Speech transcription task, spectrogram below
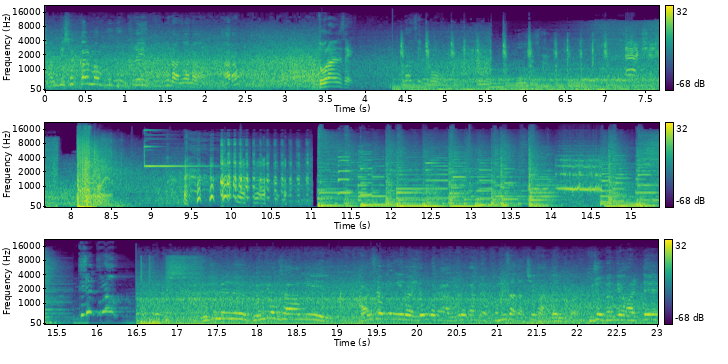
장비 색깔만 보고 크레인 구분하잖아. 알아? 노란색. 파란색 뭐. 예뻐요. 요즘에는 변경 사항이 반사경이나 이런 거 다 안 들어가면 검사 자체가 안 됩니다. 구조 변경할 때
